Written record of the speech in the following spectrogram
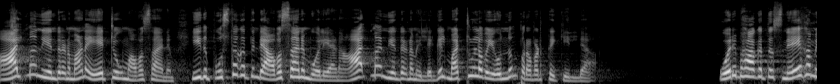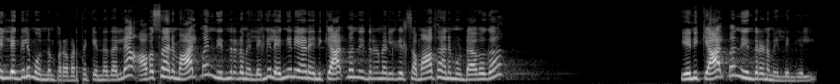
ആത്മനിയന്ത്രണമാണ് ഏറ്റവും അവസാനം. ഇത് പുസ്തകത്തിന്റെ അവസാനം പോലെയാണ്. ആത്മനിയന്ത്രണമില്ലെങ്കിൽ മറ്റുള്ളവയൊന്നും പ്രവർത്തിക്കില്ല. ഒരു ഭാഗത്ത് സ്നേഹമില്ലെങ്കിലും ഒന്നും പ്രവർത്തിക്കുന്നതല്ല. അവസാനം ആത്മനിയന്ത്രണമില്ലെങ്കിൽ എങ്ങനെയാണ് എനിക്ക് ആത്മനിയന്ത്രണമില്ലെങ്കിൽ സമാധാനം ഉണ്ടാവുക? എനിക്ക് ആത്മനിയന്ത്രണമില്ലെങ്കിൽ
